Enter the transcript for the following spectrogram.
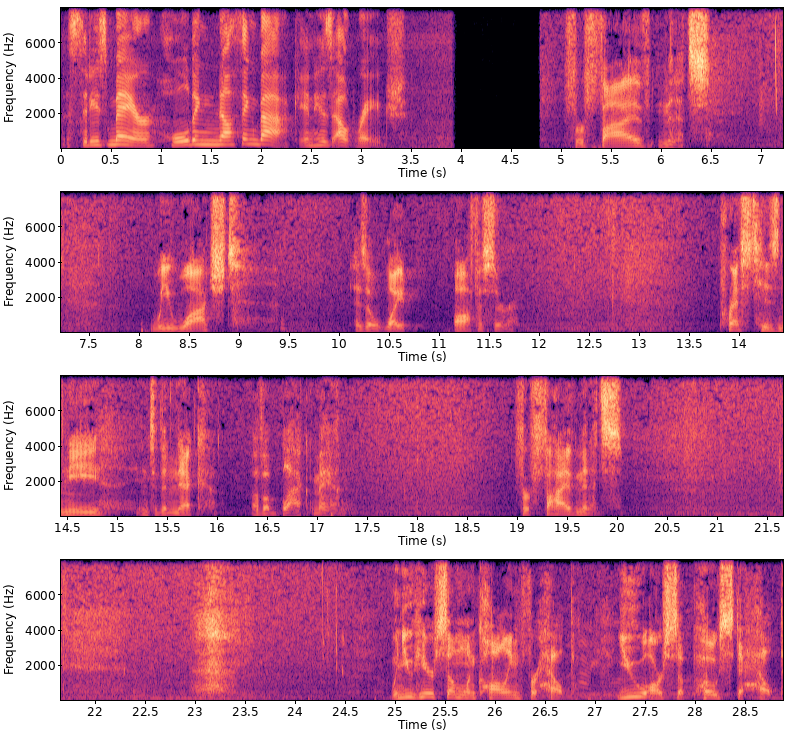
The city's mayor holding nothing back in his outrage. For five minutes, we watched as a white officer pressed his knee into the neck of a black man. For five minutes. When you hear someone calling for help, you are supposed to help.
